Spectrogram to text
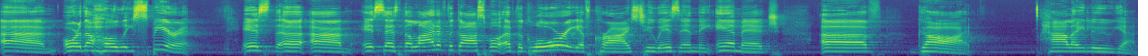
Um, or the Holy Spirit. Is the um, it says the light of the gospel of the glory of Christ who is in the image of God. Hallelujah.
